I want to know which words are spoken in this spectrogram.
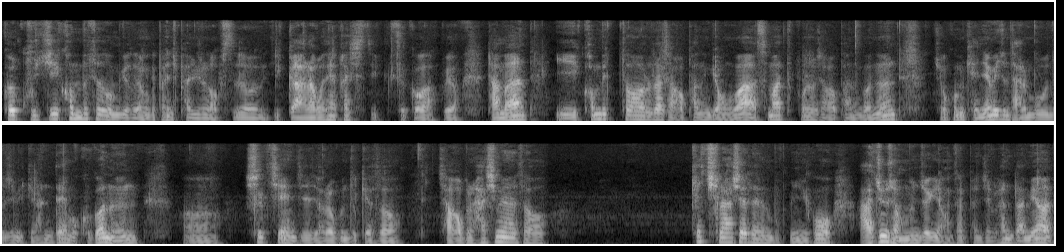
그걸 굳이 컴퓨터로 옮겨서 영상 편집할 일은 없으니까 라고 생각하실 수 있을 것 같고요. 다만 이 컴퓨터로다 작업하는 경우와 스마트폰으로 작업하는 거는 조금 개념이 좀 다른 부분도 좀 있긴 한데 뭐 그거는 어 실제 이제 여러분들께서 작업을 하시면서 캐치를 하셔야 되는 부분이고 아주 전문적인 영상 편집을 한다면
